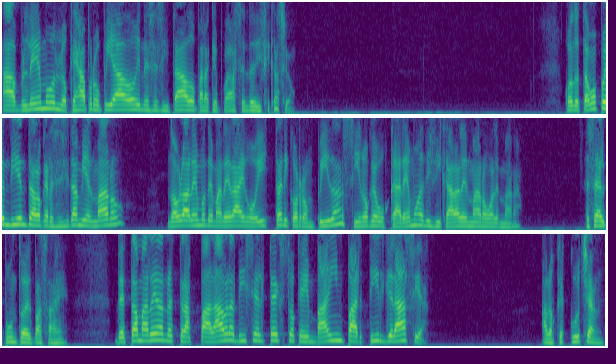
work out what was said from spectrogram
hablemos lo que es apropiado y necesitado para que pueda ser de edificación. Cuando estamos pendientes a lo que necesita mi hermano, no hablaremos de manera egoísta ni corrompida, sino que buscaremos edificar al hermano o a la hermana. Ese es el punto del pasaje. De esta manera nuestras palabras, dice el texto, que va a impartir gracia a los que escuchan.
